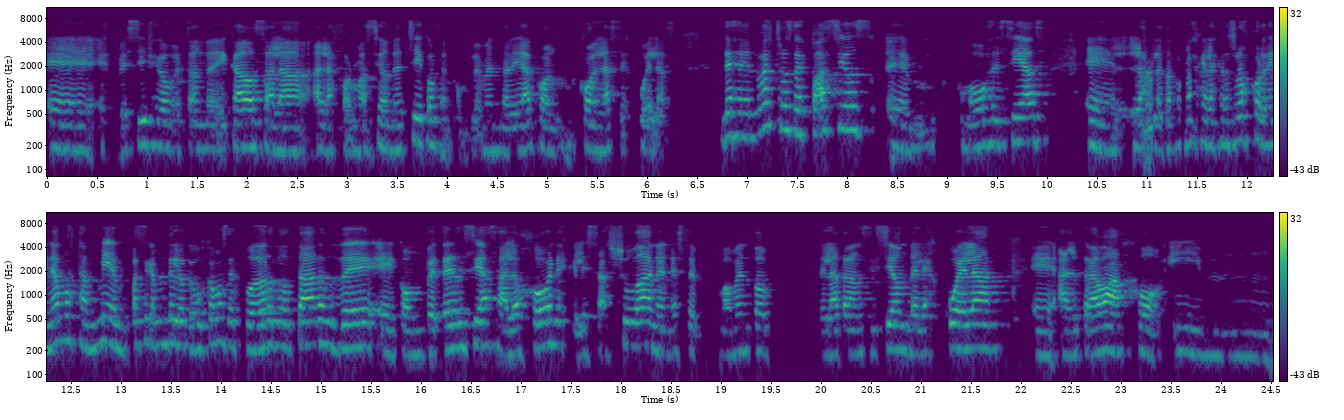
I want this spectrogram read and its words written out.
eh, específicos que están dedicados a la, a la, formación de chicos en complementariedad con, con las escuelas. Desde nuestros espacios, em, como vos decías, eh, las plataformas en las que nosotros coordinamos también, básicamente lo que buscamos es poder dotar de eh, competencias a los jóvenes que les ayudan en ese momento de la transición de la escuela eh, al trabajo. Y mm,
